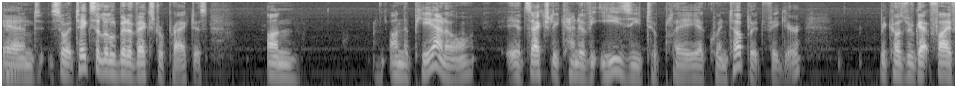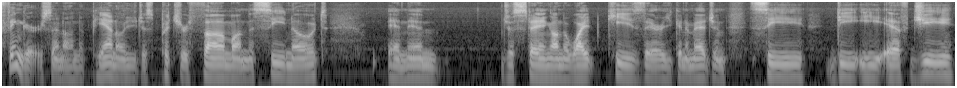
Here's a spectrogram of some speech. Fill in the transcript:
and so it takes a little bit of extra practice. On on the piano, it's actually kind of easy to play a quintuplet figure because we've got five fingers, and on the piano you just put your thumb on the C note, and then just staying on the white keys there, you can imagine C, D, E, F, G.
